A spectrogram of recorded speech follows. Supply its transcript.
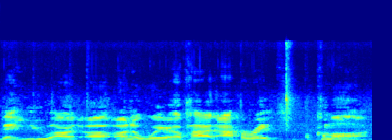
that you are uh, unaware of how it operates? Oh, come on.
